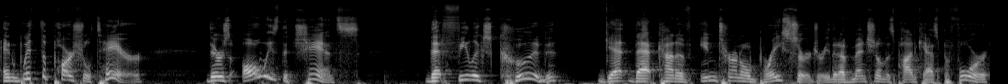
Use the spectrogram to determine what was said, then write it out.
And with the partial tear, there's always the chance that Felix could get that kind of internal brace surgery that I've mentioned on this podcast before,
